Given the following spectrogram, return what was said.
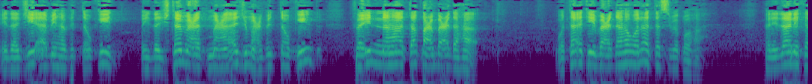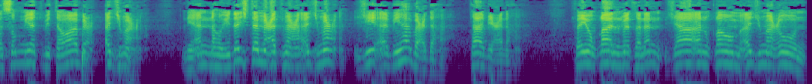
إذا جيء بها في التوكيد إذا اجتمعت مع أجمع في التوكيد فإنها تقع بعدها وتأتي بعدها ولا تسبقها. فلذلك سميت بتوابع أجمع لأنه إذا اجتمعت مع أجمع جيء بها بعدها تابع لها. فيقال مثلا جاء القوم أجمعون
